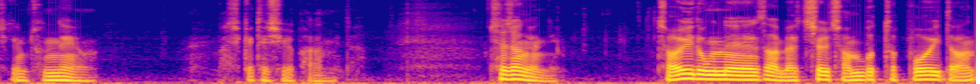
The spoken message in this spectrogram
지금 좋네요. 맛있게 드시길 바랍니다. 최정현님, 저희 동네에서 며칠 전부터 보이던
